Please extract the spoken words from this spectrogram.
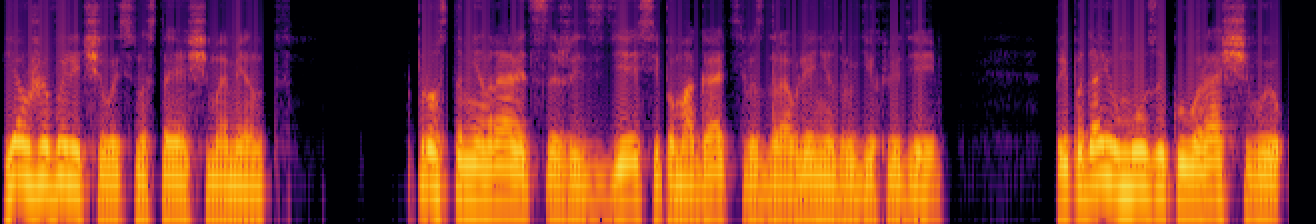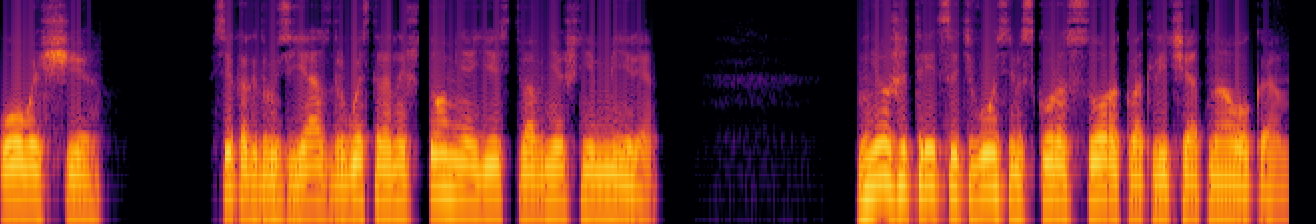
Я уже вылечилась в настоящий момент. Просто мне нравится жить здесь и помогать выздоровлению других людей. Преподаю музыку, выращиваю овощи. Все как друзья, с другой стороны, что у меня есть во внешнем мире? Мне уже 38, скоро 40, в отличие от Наока.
